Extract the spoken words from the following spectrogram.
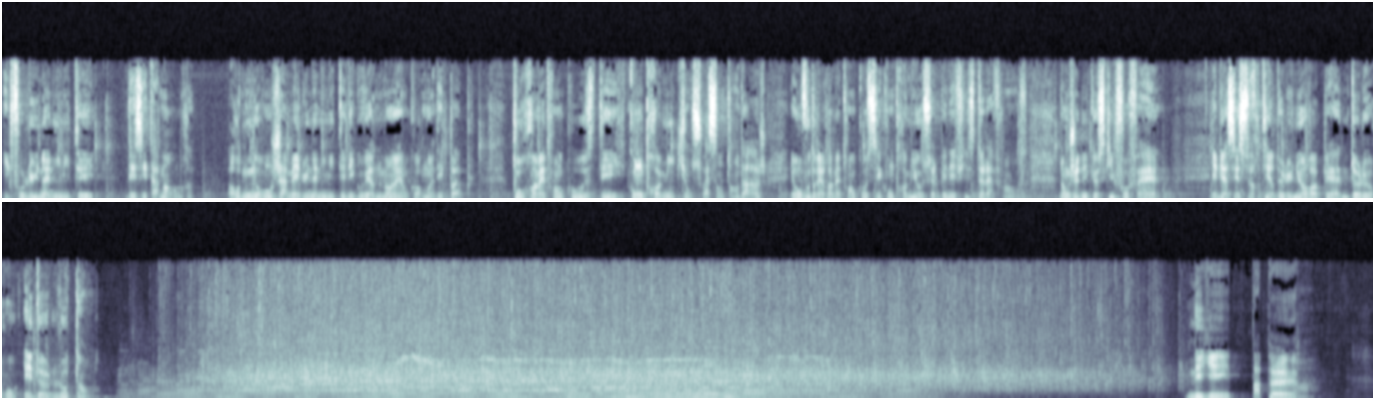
il faut l'unanimité des États membres. Or, nous n'aurons jamais l'unanimité des gouvernements et encore moins des peuples pour remettre en cause des compromis qui ont 60 ans d'âge, et on voudrait remettre en cause ces compromis au seul bénéfice de la France. Donc je dis que ce qu'il faut faire, eh bien, c'est sortir de l'Union européenne, de l'euro et de l'OTAN. N'ayez pas peur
